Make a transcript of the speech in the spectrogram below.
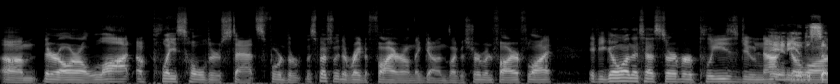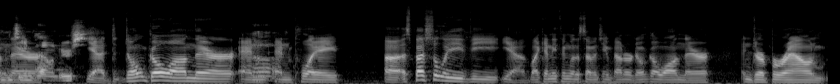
um, there are a lot of placeholder stats for the, especially the rate of fire on the guns, like the Sherman Firefly. If you go on the test server, please do not Any go of the on 17 there. pounders. Yeah, d- don't go on there and Oh. and play, uh, especially the yeah, like anything with a 17 pounder. Don't go on there and derp around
